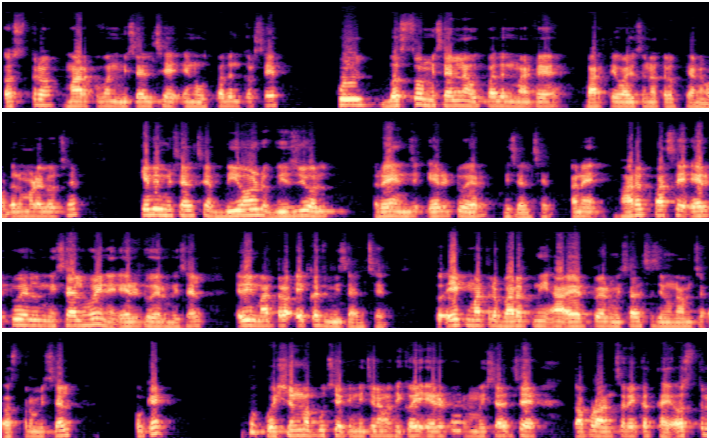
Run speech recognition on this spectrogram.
Astra mark one missile છે, એનું ઉત્પાદન કરશે. કુલ બસો મિસાઇલના ઉત્પાદન માટે ભારતીય વાયુસેના તરફથી આને ઓર્ડર મળેલો છે. કેવી મિસાઇલ છે? Beyond visual range air to air missile છે. અને ભારત પાસે એર ટુ એર મિસાઇલ હોય ને એર ટુ એર મિસાઇલ, એવી માત્ર એક જ મિસાઇલ છે. તો એક માત્ર ભારતની આ એર ટુ એર મિસાઇલ છે, જેનું નામ છે અસ્ત્ર મિસાઇલ. ઓકે? તો ક્વેશ્ચનમાં પૂછે કે નીચેનામાંથી કઈ એર ટુ એર મિસાઇલ છે? તો આપણો આન્સર એક જ થાય. અસ્ત્ર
